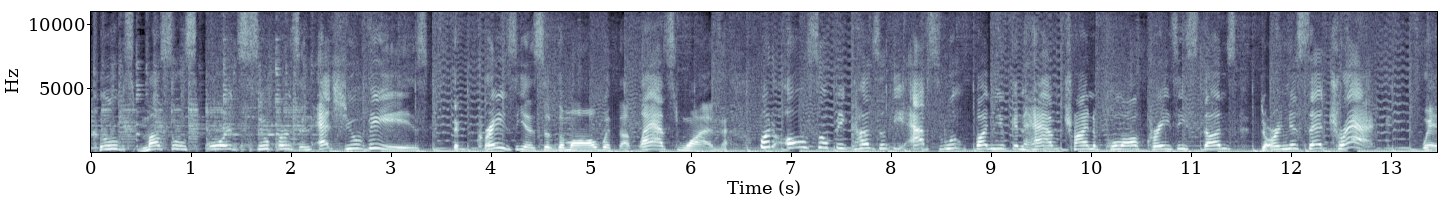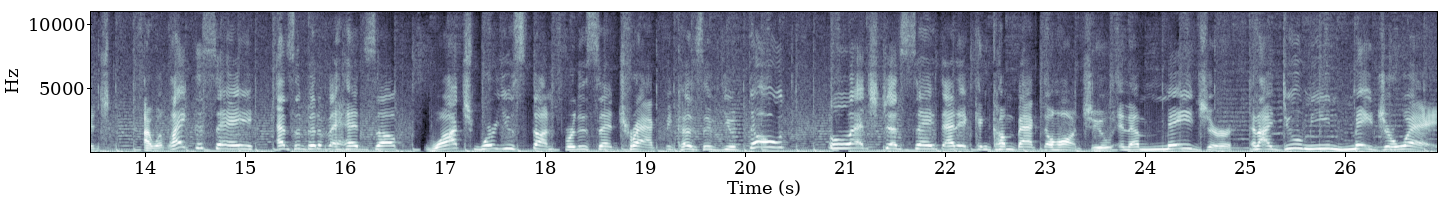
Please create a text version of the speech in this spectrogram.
coupes, muscle sports, supers, and SUVs, the craziest of them all with the last one, but also because of the absolute fun you can have trying to pull off crazy stunts during the set track. Which I would like to say, as a bit of a heads up, watch where you stunt for the set track because if you don't, let's just say that it can come back to haunt you in a major, and I do mean major way.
